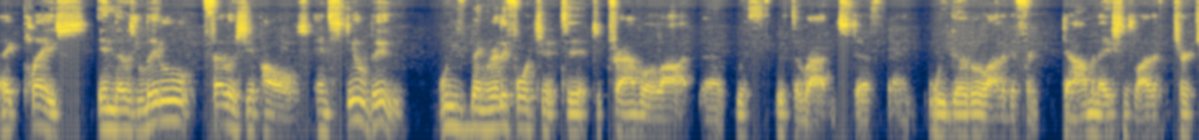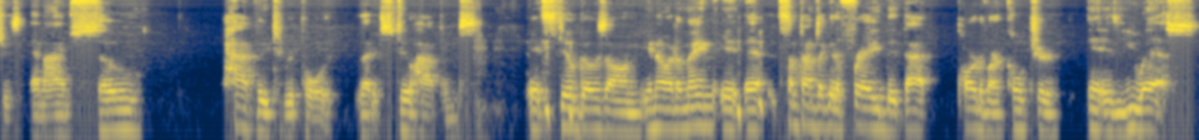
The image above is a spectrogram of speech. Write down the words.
take place in those little fellowship halls, and still do. We've been really fortunate to, to travel a lot uh, with with the and stuff, and we go to a lot of different denominations, a lot of churches, and I'm so happy to report that it still happens it still goes on. You know what I mean? It, it, sometimes I get afraid that that part of our culture in the U.S.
